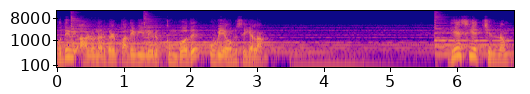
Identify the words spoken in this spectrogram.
உதவி ஆளுநர்கள் பதவியில் இருக்கும்போது உபயோகம் செய்யலாம். தேசிய சின்னம்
